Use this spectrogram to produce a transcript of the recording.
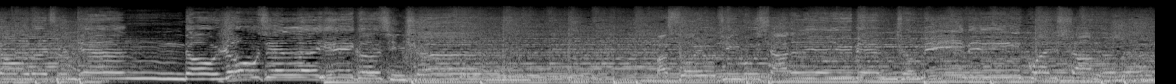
有的春天都揉进了一个清晨，把所有停不下的言语变成秘密，关上了门。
